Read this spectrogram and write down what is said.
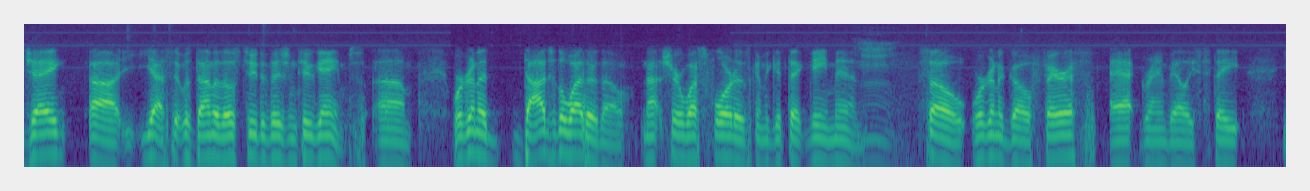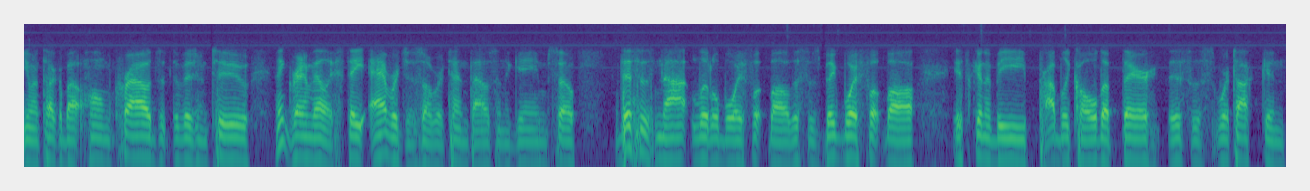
Jay, uh, yes, it was down to those two Division two games. Um, we're going to dodge the weather, though. Not sure West Florida is going to get that game in. So we're going to go Ferris at Grand Valley State. You want to talk about home crowds at Division Two? I think Grand Valley State averages over ten thousand a game. So this is not little boy football. This is big boy football. It's going to be probably cold up there. This is we're talking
